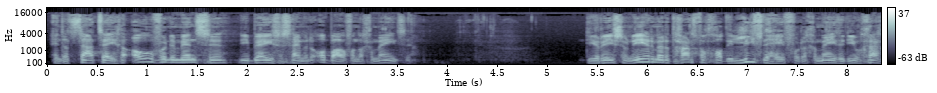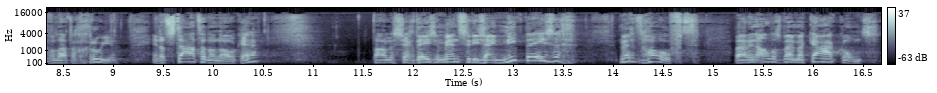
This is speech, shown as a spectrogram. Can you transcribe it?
En dat staat tegenover de mensen die bezig zijn met de opbouw van de gemeente. Die resoneren met het hart van God, die liefde heeft voor de gemeente, die hem graag wil laten groeien. En dat staat er dan ook, hè? Paulus zegt, deze mensen die zijn niet bezig met het hoofd, waarin alles bij elkaar komt.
